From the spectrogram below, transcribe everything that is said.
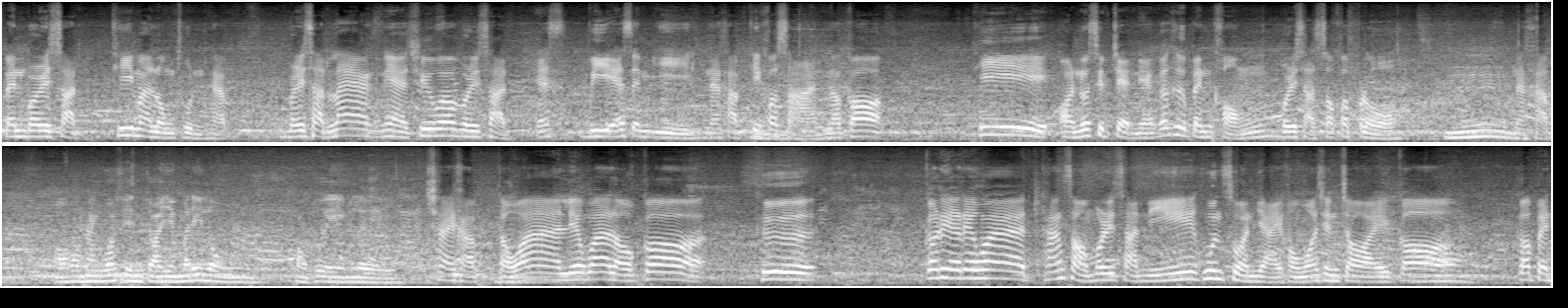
เป็นบริษัทที่มาลงทุนครับ บริษัทแรกเนี่ยชื่อว่าบริษัท SBSME นะครับที่ข้าวสารแล้วก็ที่อ่อนนุช17 เนี่ยก็คือเป็นของบริษัทซ็อกเกอร์โปรอืมนะครับ อ๋อของทาง Watch Enjoy ยังไม่ได้ลงของตัวเองเลย ใช่ครับ แต่ว่าเรียกว่าเราก็คือ ก็เรียกได้ว่าทั้งสองบริษัทนี้หุ้นส่วนใหญ่ของ Watch and Joy ก็อ๋อ ก็เป็น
